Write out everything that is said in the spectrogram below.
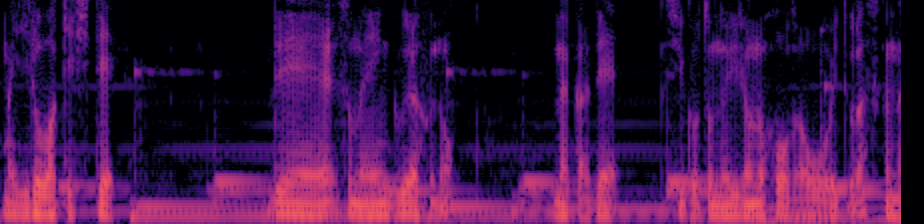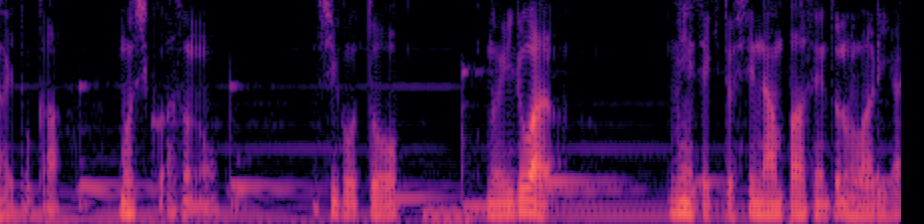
まあ、色分けしてでその円グラフの中で仕事の色の方が多いとか少ないとかもしくはその仕事の色は面積として何パーセントの割合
